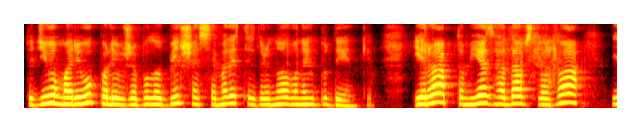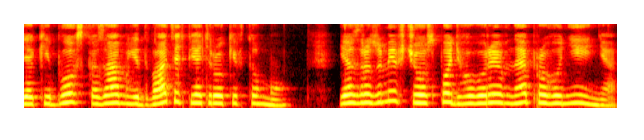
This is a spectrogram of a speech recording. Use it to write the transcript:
Тоді у Маріуполі вже було більше 70 зруйнованих будинків, і раптом я згадав слова, які Бог сказав мені 25 років тому. Я зрозумів, що Господь говорив не про гоніння,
